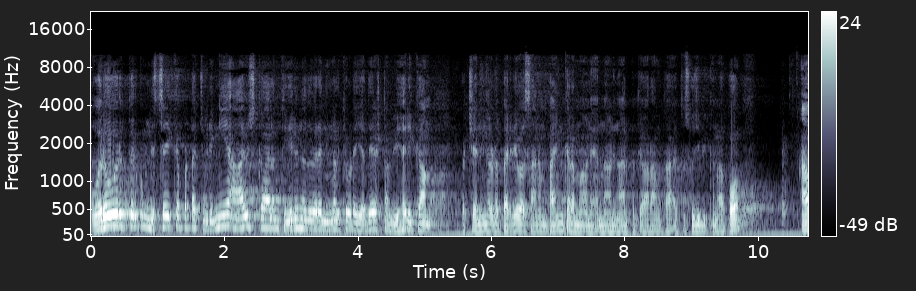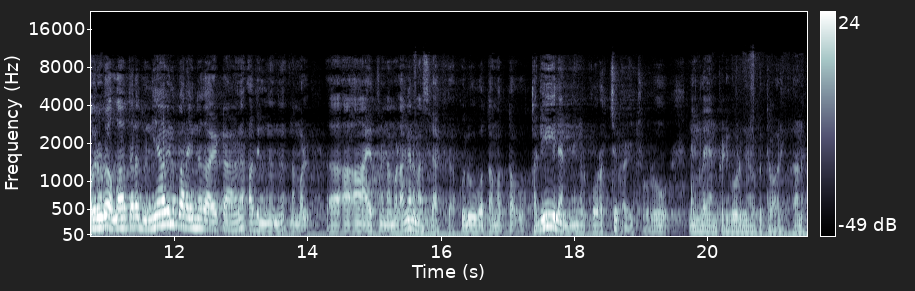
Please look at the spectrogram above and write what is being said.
ഓരോരുത്തർക്കും നിശ്ചയിക്കപ്പെട്ട ചുരുങ്ങിയ ആയുഷ്കാലം തീരുന്നതുവരെ നിങ്ങൾക്കിവിടെ യഥേഷ്ടം വിഹരിക്കാം. പക്ഷേ നിങ്ങളുടെ പര്യവസാനം ഭയങ്കരമാണ് എന്നാണ് നാൽപ്പത്തി ആറാമത്തെ ആയത്ത് സൂചിപ്പിക്കുന്നത്. അപ്പോൾ അവരോട് അള്ളാഹു താല ദുനിയാവിൽ പറയുന്നതായിട്ടാണ് അതിൽ നിന്ന് നമ്മൾ ആ ആയത്തിന് നമ്മൾ അങ്ങനെ മനസ്സിലാക്കുക. കുലു ഒ തമത്ത കലീലൻ നിങ്ങൾ കുറച്ച് കഴിച്ചോളൂ. നിങ്ങളെ ഞാൻ പിടികൂടും നിങ്ങൾ കുറ്റവാളികളാണ്.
